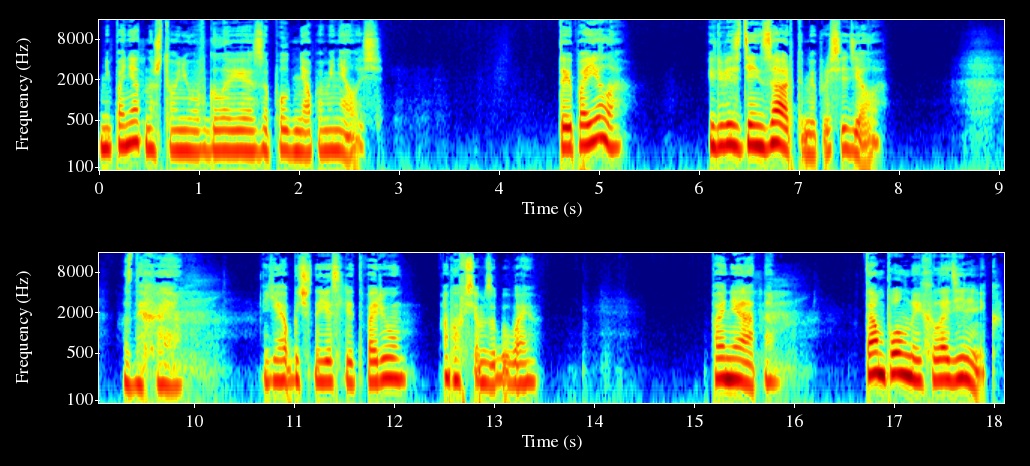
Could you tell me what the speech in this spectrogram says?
Непонятно, что у него в голове за полдня поменялось. «Ты поела? Или весь день за артами просидела?» Вздыхаю. Я обычно, если творю, обо всем забываю. «Понятно. Там полный холодильник».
